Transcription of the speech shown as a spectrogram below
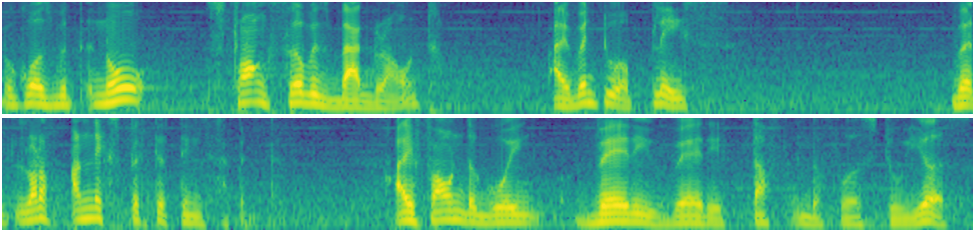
because with no strong service background, I went to a place where a lot of unexpected things happened. I found the going very, very tough in the first two years.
